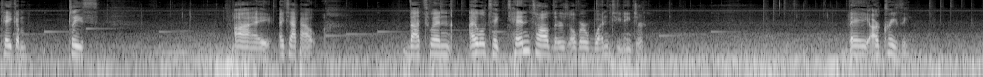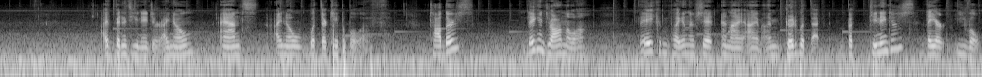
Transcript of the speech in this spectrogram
Take them, please. I I tap out. That's when I will take 10 toddlers over one teenager. They are crazy. I've been a teenager, I know, and I know what they're capable of. Toddlers, they can draw on the wall. They can play in their shit, and I, I'm, I'm good with that. Teenagers, they are evil.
